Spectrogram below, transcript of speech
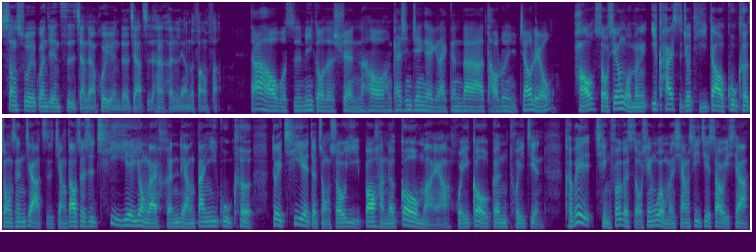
上数位关键字，讲讲会员的价值和衡量的方法。大家好，我是 Migo 的 Shane，然后很开心今天可以来跟大家讨论与交流。好，首先我们一开始就提到顾客终身价值，讲到这是企业用来衡量单一顾客对企业的总收益，包含了购买啊、回购跟推荐。可不可以请 Fergus 首先为我们详细介绍一下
